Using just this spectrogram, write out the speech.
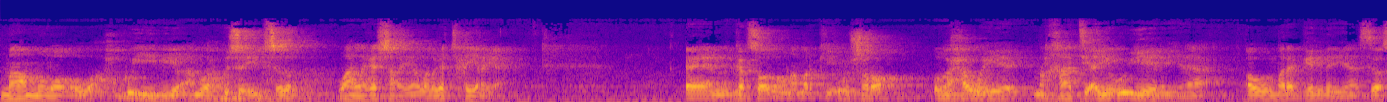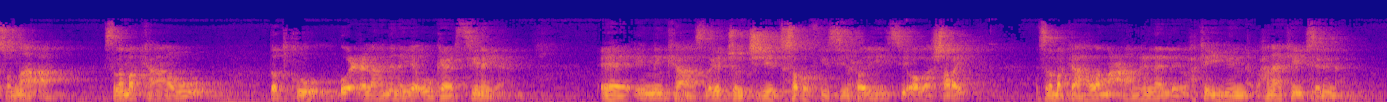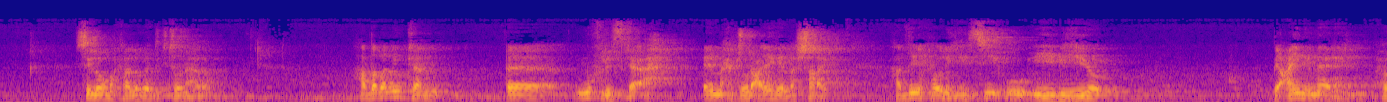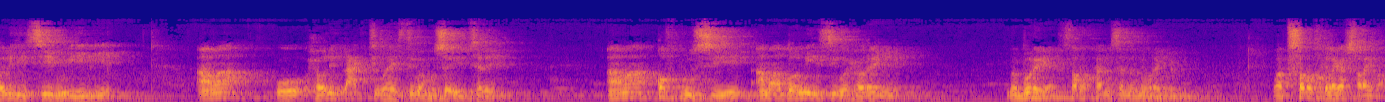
maamulo oo wax ku iibiyo ama wax ku soo iibsado waa laga sharaya waa laga taxyirayaa garsooruhuna markii uu sharo waxa weeye markhaati ayuu u yeelayaa oo uu maragelinayaa sida sunnaha ah isla markaana wuu dadku u iclaaminaya uu gaadhsiinaya. In ninkaas laga joojiyey tasarufkiisii xoolihiisii oo la sharay isla markaa hala macaamilina le wax ka iibinina waxna ha ka iibsanina. Si loo markaa looga digtoonaado. Haddaba ninkan mufliska ah ee maxjuur caleyhi la sharay haddii xoolihiisii uu iibiyo bicayni maali xoolihiisii buu iibiyey ama uu xoolihii lacagtii u haystay wax ku soo iibsaday ama qof buu siiyey ama addoomihiisii buu xoreeyey ma buraya tasarufka mise ma burayo waa tasarufkii laga sharayba.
